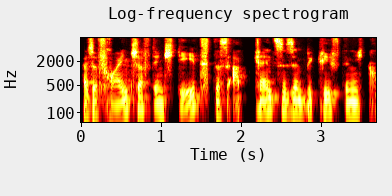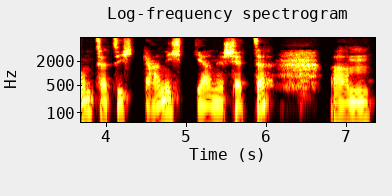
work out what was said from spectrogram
Also Freundschaft entsteht. Das Abgrenzen ist ein Begriff, den ich grundsätzlich gar nicht gerne schätze. Ähm,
